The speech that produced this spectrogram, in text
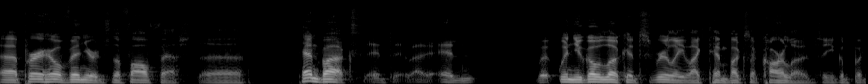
Uh, Prairie Hill Vineyards, the Fall Fest. Uh, ten bucks, it, and when you go look, it's really like ten bucks a carload. So you can put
